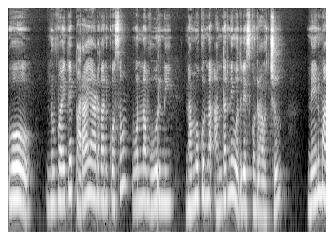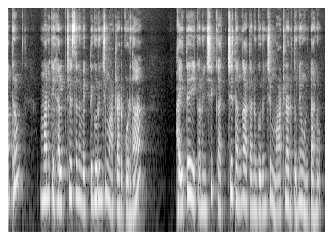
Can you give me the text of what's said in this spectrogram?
ఓ నువ్వైతే పరాయి ఆడదాని కోసం ఉన్న ఊరిని నమ్ముకున్న అందరినీ వదిలేసుకొని రావచ్చు. నేను మాత్రం మనకి హెల్ప్ చేసిన వ్యక్తి గురించి మాట్లాడకూడదా? అయితే ఇక నుంచి ఖచ్చితంగా అతని గురించి మాట్లాడుతూనే ఉంటాను.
